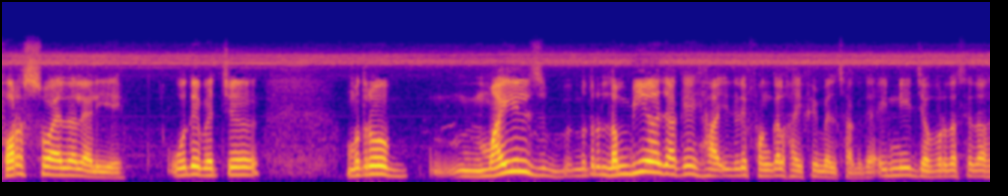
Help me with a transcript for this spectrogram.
ਫੋਰਸ ਸੋਇਲ ਦਾ ਲੈ ਲਈਏ। ਉਹਦੇ ਵਿੱਚ ਮਤਲਬ ਮਾਈਲਸ ਮਤਲਬ ਲੰਬੀਆਂ ਜਾ ਕੇ ਹਾਈ- ਜਿਹੜੇ ਫੰਗਲ ਹਾਈਫੇ ਮਿਲ ਸਕਦੇ ਆ। ਇੰਨੀ ਜ਼ਬਰਦਸਤ ਇਹਦਾ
